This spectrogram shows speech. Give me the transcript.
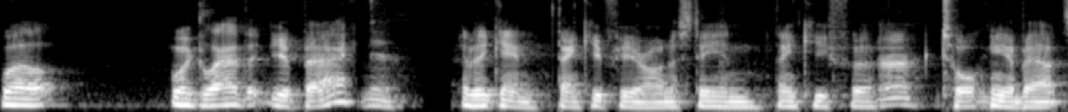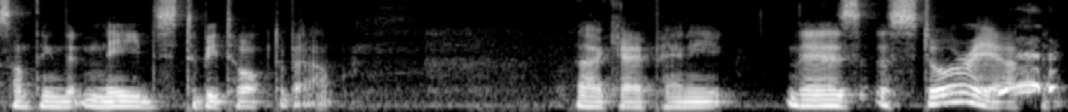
Well, we're glad that you're back. yeah. And again, thank you for your honesty and thank you for No. talking about something that needs to be talked about. Okay, Penny, there's a story out there.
